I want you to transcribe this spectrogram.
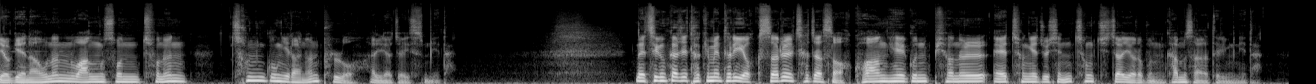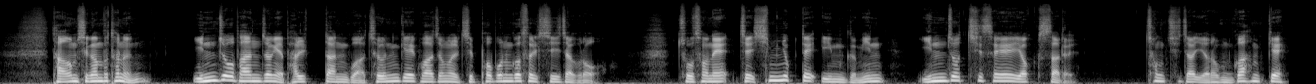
여기에 나오는 왕손초는 천궁이라는 풀로 알려져 있습니다. 네, 지금까지 다큐멘터리 역사를 찾아서 광해군 편을 애청해 주신 청취자 여러분 감사드립니다. 다음 시간부터는 인조 반정의 발단과 전개 과정을 짚어보는 것을 시작으로 조선의 제16대 임금인 인조 치세의 역사를 청취자 여러분과 함께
